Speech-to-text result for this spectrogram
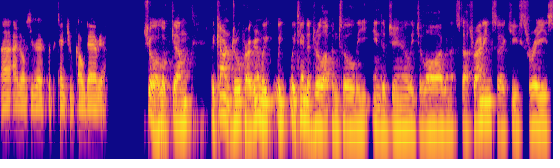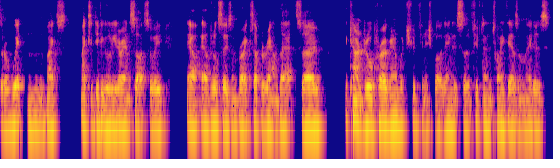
uh, and obviously the, the potential gold area. Sure. Look, um, the current drill program, we, we, we tend to drill up until the end of June, early July when it starts raining. So Q3 sort of wet and makes makes it difficult to get around site. So we our, our drill season breaks up around that. So the current drill program, which should finish by then, is sort of 15 to 20,000 metres,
